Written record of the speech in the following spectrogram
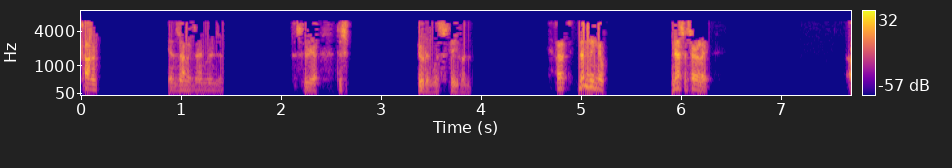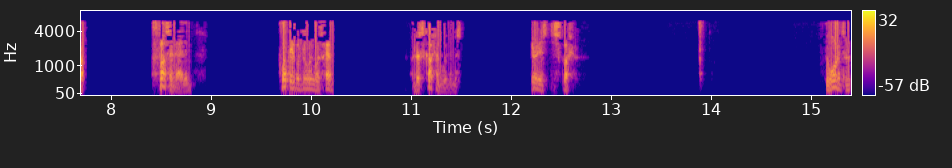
kind of in Alexandria, Syria, disputed with Stephen. That didn't mean necessarily fussing at him. What they were doing was having a discussion with him, serious discussion. He wanted to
